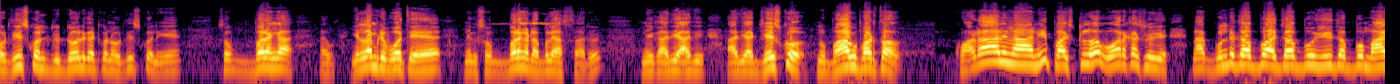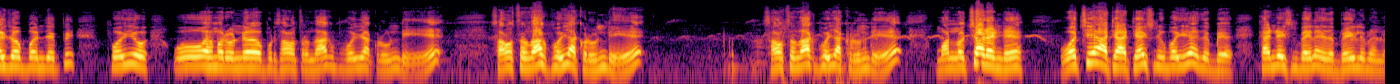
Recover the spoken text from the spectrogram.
ఒకటి తీసుకొని డోలు కట్టుకొని ఒకటి తీసుకొని శుభ్రంగా ఇళ్ళమిటి పోతే నీకు శుభ్రంగా డబ్బులు వేస్తారు. నీకు అది అది అది అది చేసుకో నువ్వు బాగుపడతావు. కొడాలి నాని ఫస్ట్లో ఊరక నాకు గుండె జబ్బు ఆ జబ్బు ఈ జబ్బు మాయ జబ్బు అని చెప్పి పోయి ఓ మరి ఇప్పుడు సంవత్సరం దాకా పోయి అక్కడ ఉండి సంవత్సరం దాకా పోయి అక్కడ ఉండి సంవత్సరం దాకా పోయి అక్కడ ఉండి మొన్న వచ్చాడండి వచ్చి అటు ఆ స్టేషన్కి పోయి అది బె- కండిషన్ బెయిల్ ఏదో బెయిల్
